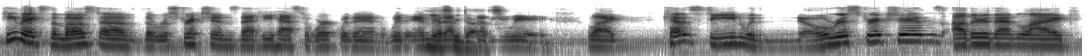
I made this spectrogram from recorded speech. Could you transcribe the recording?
he makes the most of the restrictions that he has to work within within the Yes, he does. WWE. Like Kevin Steen with no restrictions other than like,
